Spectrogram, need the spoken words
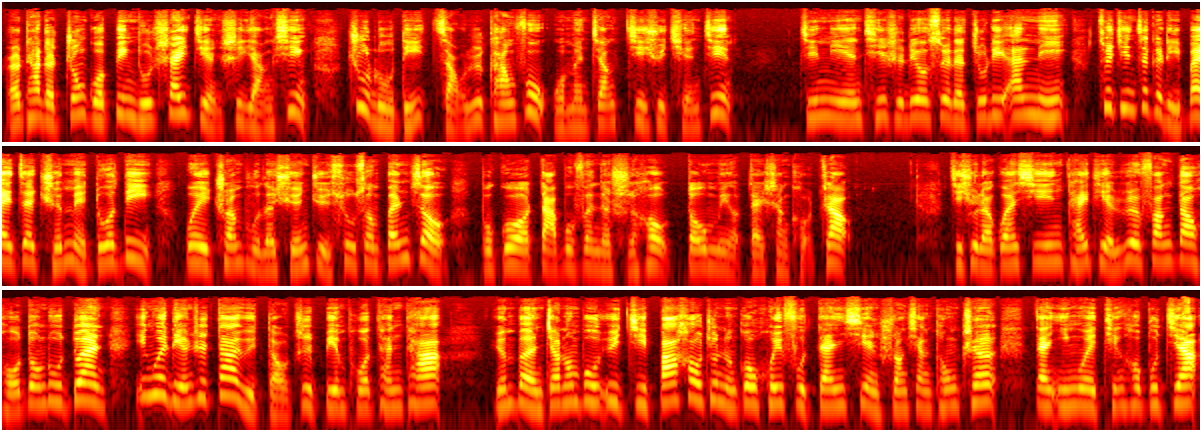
而他的中国病毒筛检是阳性。祝鲁迪早日康复，我们将继续前进。今年七十六岁的朱莉安妮，最近这个礼拜在全美多地为川普的选举诉讼奔走，不过大部分的时候都没有戴上口罩。继续来关心台铁日方到活动路段，因为连日大雨导致边坡坍塌。原本交通部预计八号就能够恢复单线双向通车，但因为天候不佳，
